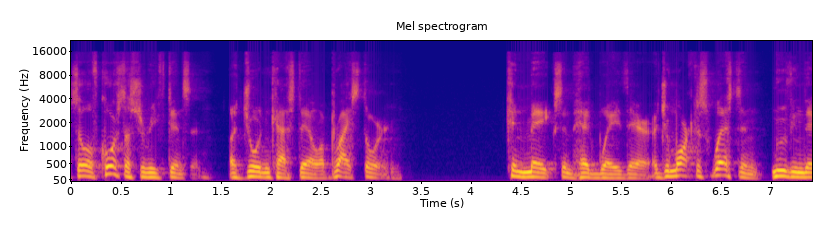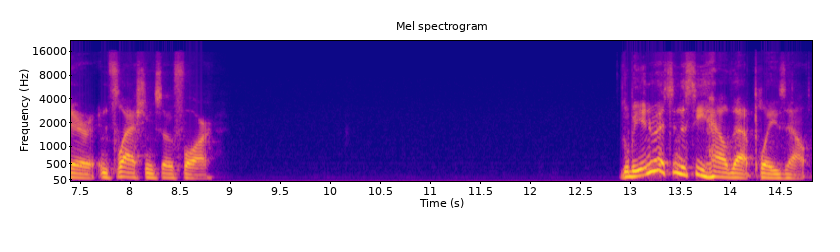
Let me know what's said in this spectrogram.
So of course, a Sharif Denson, a Jordan Castell, a Bryce Thornton, can make some headway there. A Ja'Markis Weston moving there and flashing so far. It'll be interesting to see how that plays out.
